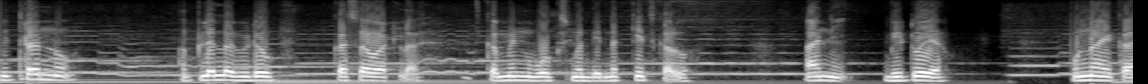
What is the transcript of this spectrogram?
मित्रांनो आपल्याला व्हिडिओ कसा वाटला? कमेंट बॉक्समध्ये नक्कीच कळवा. आणि भेटूया पुन्हा एका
